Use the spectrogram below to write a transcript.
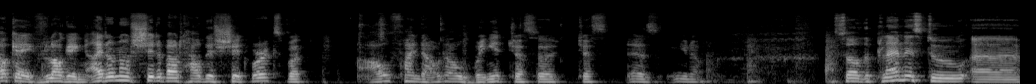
Okay, vlogging. I don't know shit about how this shit works, but I'll find out. I'll wing it just so, just as, you know. So the plan is to uh,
